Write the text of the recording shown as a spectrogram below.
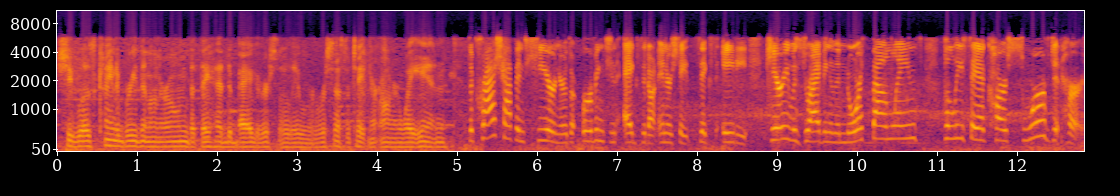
she was kind of breathing on her own, but they had to bag her, so they were resuscitating her on her way in. The crash happened here near the Irvington exit on Interstate 680. Carey was driving in the northbound lanes. Police say a car swerved at her.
